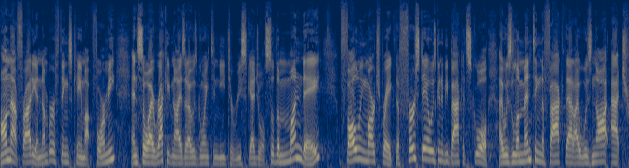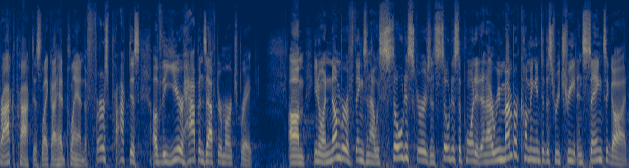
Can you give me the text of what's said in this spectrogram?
on that Friday, a number of things came up for me, and so I recognized that I was going to need to reschedule. So the Monday following March break, the first day I was going to be back at school, I was lamenting the fact that I was not at track practice like I had planned. The first practice of the year happens after March break. Um, you know, a number of things, and I was so discouraged and so disappointed. And I remember coming into this retreat and saying to God,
